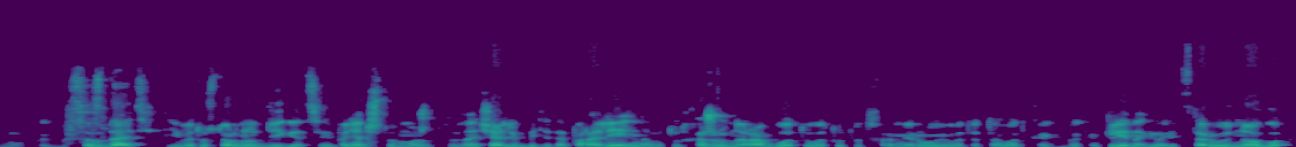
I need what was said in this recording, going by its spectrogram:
ну, как бы создать и в эту сторону двигаться. И понятно, что может вначале быть это параллельно, вот тут хожу на работу, вот тут вот формирую вот это вот, как бы, как Лена говорит, вторую ногу.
